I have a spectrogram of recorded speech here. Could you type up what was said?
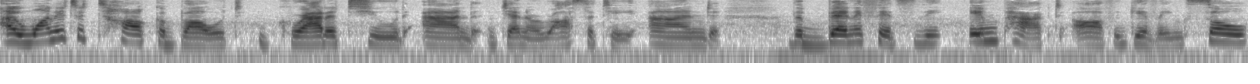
I wanted to talk about gratitude and generosity and the benefits, the impact of giving. So,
